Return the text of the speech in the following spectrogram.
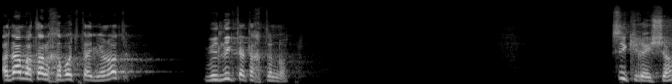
אדם רצה לכבות את העליונות והדליק את התחתונות. פסיק רשע,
